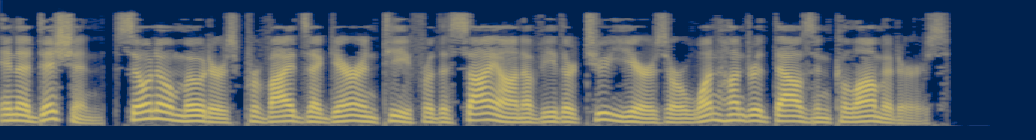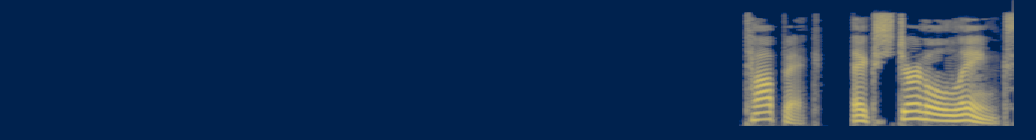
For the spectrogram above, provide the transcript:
In addition, Sono Motors provides a guarantee for the Sion of either 2 years or 100,000 kilometers. Topic: External links.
